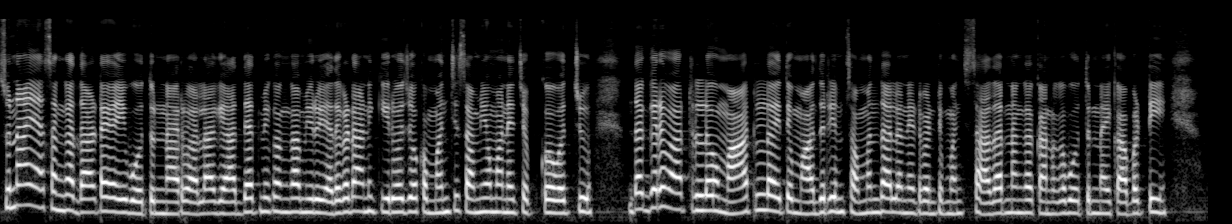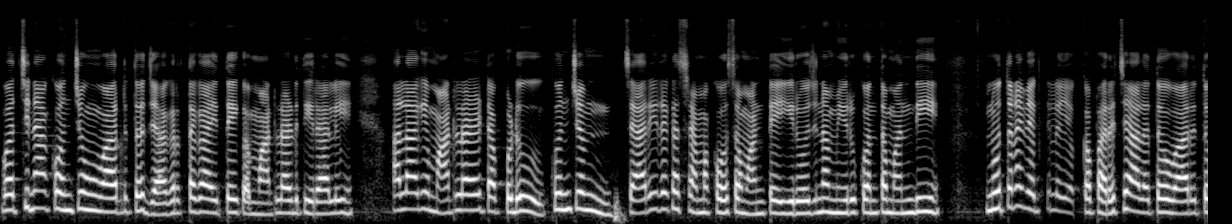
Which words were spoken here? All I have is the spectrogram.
సునాయాసంగా దాటైపోతున్నారు అలాగే ఆధ్యాత్మికంగా మీరు ఎదగడానికి ఈరోజు ఒక మంచి సమయం అనే చెప్పుకోవచ్చు. దగ్గర వాటిల్లో మాటల్లో అయితే మాధుర్యం సంబంధాలు అనేటువంటి మంచి సాధారణంగా కనగబోతున్నాయి కాబట్టి వచ్చినా కొంచెం వారితో జాగ్రత్తగా అయితే ఇక మాట్లాడి తీరాలి. అలాగే మాట్లాడేటప్పుడు కొంచెం శారీరక శ్రమ కోసం అంటే ఈ రోజున మీరు కొంతమంది నూతన వ్యక్తుల యొక్క పరిచయాలతో వారితో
